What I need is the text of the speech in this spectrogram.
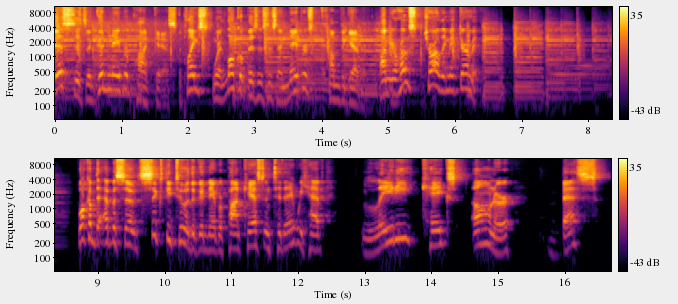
This is the Good Neighbor Podcast, the place where local businesses and neighbors come together. I'm your host, Charlie McDermott. Welcome to episode 62 of the Good Neighbor Podcast, and today we have Lady Cakes owner, Bess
